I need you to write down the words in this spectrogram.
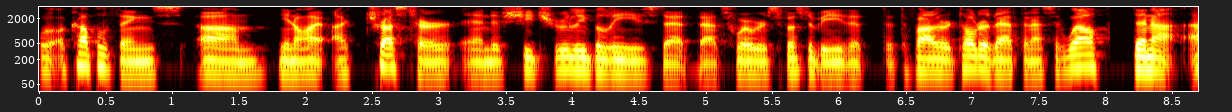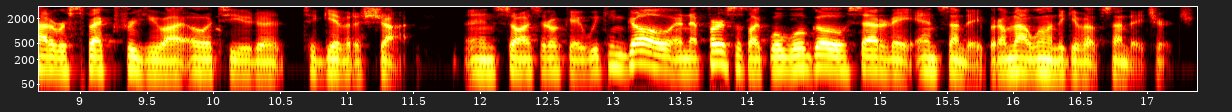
well, a couple of things. Um, you know, I, I trust her, and if she truly believes that that's where we're supposed to be, that, that the father had told her that, then I said, well, then I, out of respect for you, I owe it to you to to give it a shot. And so I said, okay, we can go. And at first I was like, well, we'll go Saturday and Sunday, but I'm not willing to give up Sunday church.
